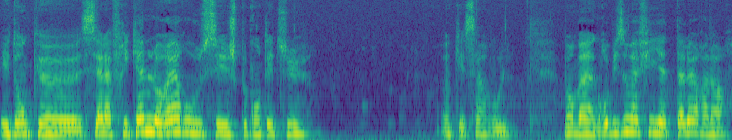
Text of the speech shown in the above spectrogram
Et donc euh, c'est à l'africaine l'horaire ou c'est je peux compter dessus? Ok, ça roule. Bon ben gros bisous ma fille, à tout à l'heure alors.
